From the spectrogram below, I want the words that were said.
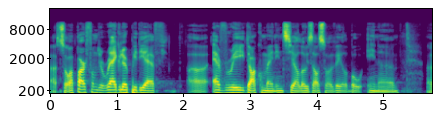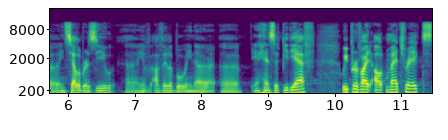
uh, so apart from the regular PDF, uh, every document in SciELO is also available in a uh, in SciELO Brazil, uh, available in a uh, enhanced PDF. We provide Altmetrics,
